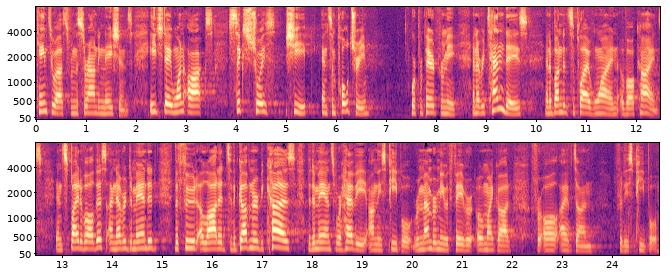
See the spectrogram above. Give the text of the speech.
came to us from the surrounding nations. Each day, one ox, six choice sheep, and some poultry were prepared for me, and every 10 days, an abundant supply of wine of all kinds. In spite of all this, I never demanded the food allotted to the governor because the demands were heavy on these people. Remember me with favor, O oh my God, for all I have done for these people.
